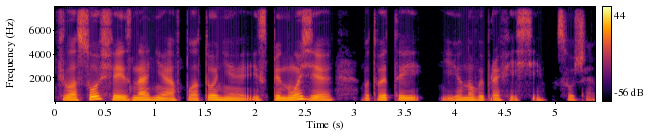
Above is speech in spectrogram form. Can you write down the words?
философия и знания о Платоне и Спинозе вот в этой ее новой профессии. Слушаем.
